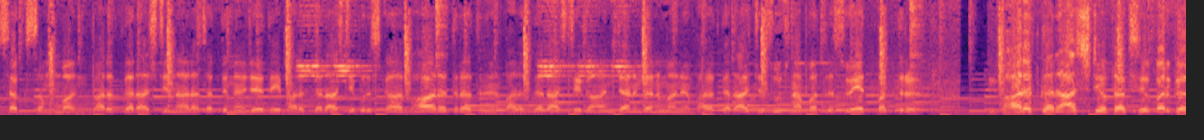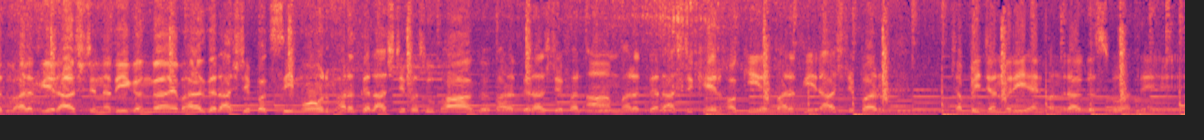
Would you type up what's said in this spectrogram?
सख संबंध भारत का राष्ट्रीय नारा सत्य में जयते भारत का राष्ट्रीय पुरस्कार भारत रत्न भारत का राष्ट्रीय गान जन गण मन भारत का राष्ट्रीय सूचना पत्र श्वेत पत्र भारत का राष्ट्रीय वृक्ष बरगद। भारत की राष्ट्रीय नदी गंगा है। भारत का राष्ट्रीय पक्षी मोर। भारत का राष्ट्रीय पशु भाग भारत का राष्ट्रीय फल आम। भारत का राष्ट्रीय खेल हॉकी और भारत की राष्ट्रीय पर्व छब्बीस जनवरी एंड पंद्रह अगस्त को आते हैं।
